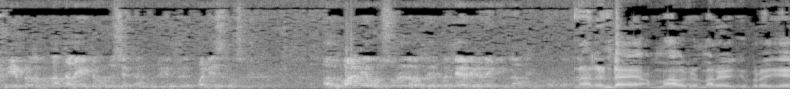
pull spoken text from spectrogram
இந்திய பிரதமர் தான் தலையிட்டு ஒன்று சேர்த்தாங்க சொல்லி திரு பன்னீர்செல்வம் சொல்லியிருக்காரு அது மாதிரி ஒரு சூழல் வந்து இப்ப தேவை நினைக்கிறீங்களா அதிமுக நான் ரெண்டா அம்மா அவர்கள் மறைவுக்கு பிறகு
